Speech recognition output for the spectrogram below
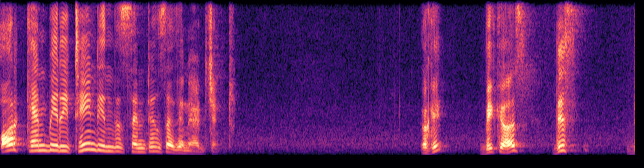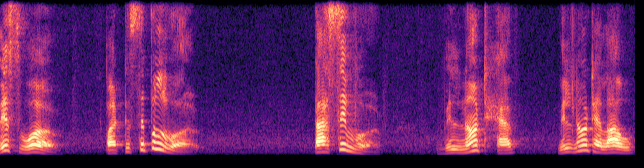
or can be retained in the sentence as an adjunct. Okay? Because this this verb participle verb passive verb will not have will not allow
